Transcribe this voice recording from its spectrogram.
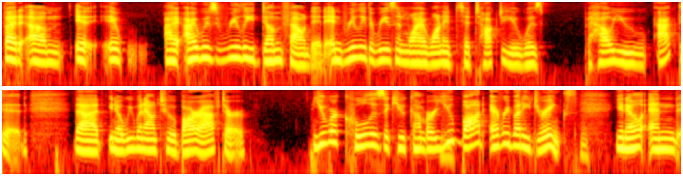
but um it it i i was really dumbfounded and really the reason why i wanted to talk to you was how you acted that you know we went out to a bar after you were cool as a cucumber. You hmm. bought everybody drinks hmm. you know and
